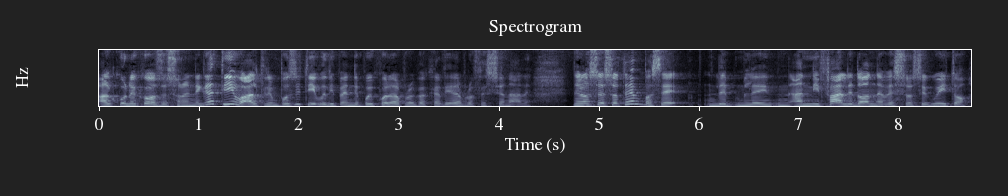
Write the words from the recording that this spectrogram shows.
alcune cose sono in negativo, altre in positivo, dipende poi qual è la propria carriera professionale. Nello stesso tempo, se le, le, anni fa le donne avessero seguito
